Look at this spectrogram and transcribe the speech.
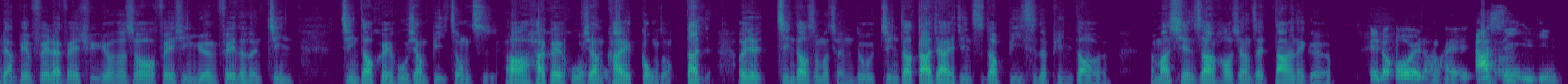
两边飞来飞去，有的时候飞行员飞得很近，近到可以互相比中指，然后还可以互相开共同大，而且近到什么程度？近到大家已经知道彼此的频道了。他妈线上好像在打那个 L O L，嘿 R C 语音，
